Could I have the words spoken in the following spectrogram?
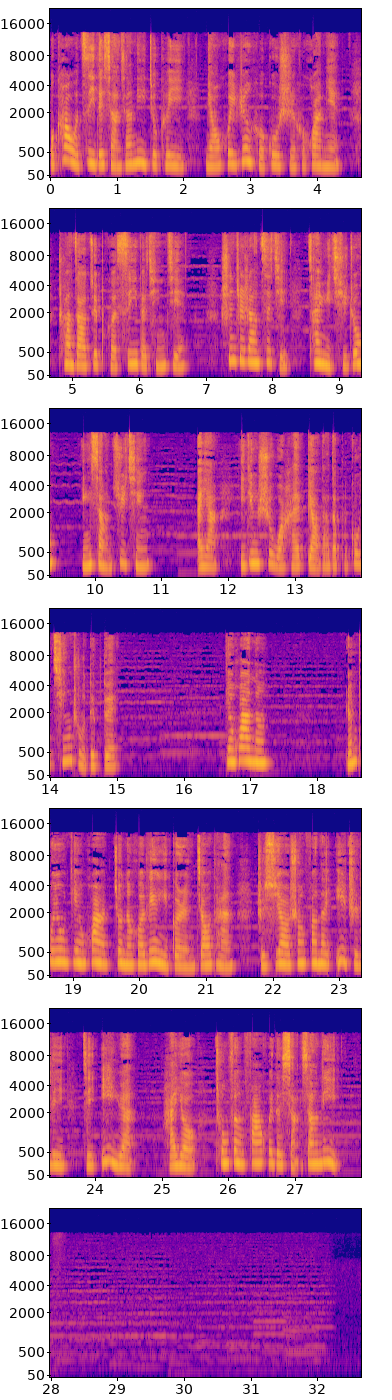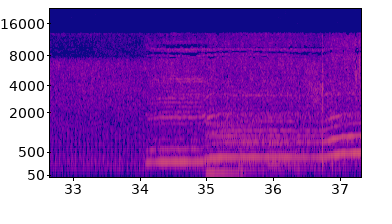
我靠我自己的想象力就可以描绘任何故事和画面，创造最不可思议的情节，甚至让自己参与其中，影响剧情。哎呀，一定是我还表达的不够清楚，对不对？电话呢？人不用电话就能和另一个人交谈，只需要双方的意志力及意愿，还有充分发挥的想象力。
